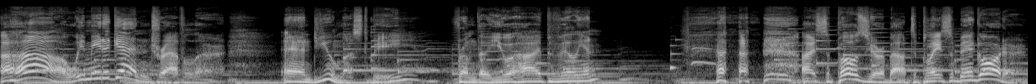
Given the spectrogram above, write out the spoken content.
Aha! We meet again, traveler. And you must be from the Yuehai Pavilion? I suppose you're about to place a big order.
